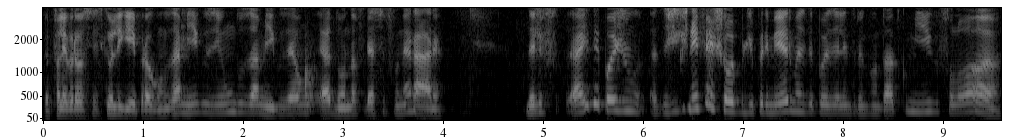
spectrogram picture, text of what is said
eu falei para vocês que eu liguei para alguns amigos e um dos amigos é, um, é a dona dessa funerária. Dele, aí depois de um, a gente nem fechou de primeiro, mas depois ele entrou em contato comigo e falou: Ó,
